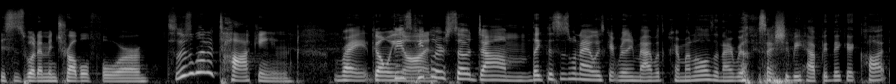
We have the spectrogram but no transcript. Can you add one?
this is what I'm in trouble for. So there's a lot of talking. Right. going on. These on. people are so dumb. Like this is when I always get really mad with criminals and I realize I should be happy they get caught.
